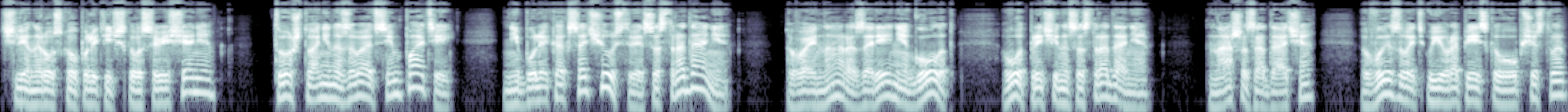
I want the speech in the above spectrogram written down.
Члены русского политического совещания, то, что они называют симпатией, не более как сочувствие, сострадание. Война, разорение, голод — вот причины сострадания. Наша задача — вызвать у европейского общества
